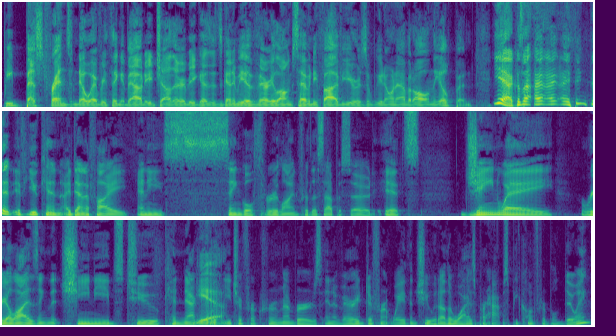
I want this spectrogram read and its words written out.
be best friends and know everything about each other because it's going to be a very long 75 years if we don't have it all in the open Yeah, because I, I I think that if you can identify any single through line for this episode, it's Janeway realizing that she needs to connect Yeah. with each of her crew members in a very different way than she would otherwise perhaps be comfortable doing.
